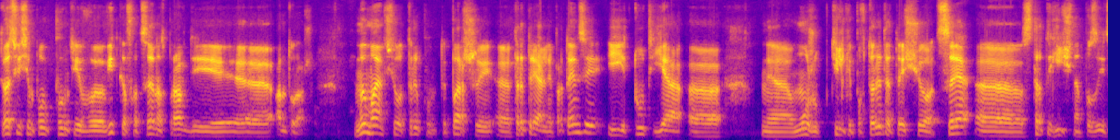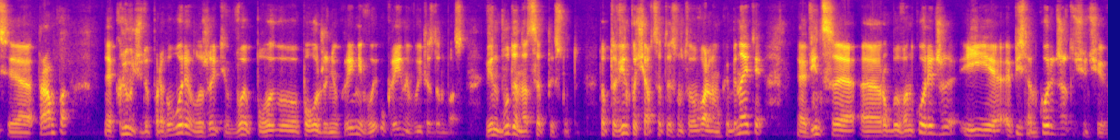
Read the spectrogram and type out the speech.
28 пу- пунктів Віткафа – це насправді е, антураж. Ми маємо всього три пункти: перший е, територіальні претензії, і тут я е, е, можу тільки повторити те, що це е, стратегічна позиція Трампа. Е, Ключ до переговорів лежить в погодженні України в України вийти з Донбасу. Він буде на це тиснути. Тобто він почав це тиснути в овальному кабінеті. е, Він це е, робив в Анкоріджі і після Анкоріджа, чи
